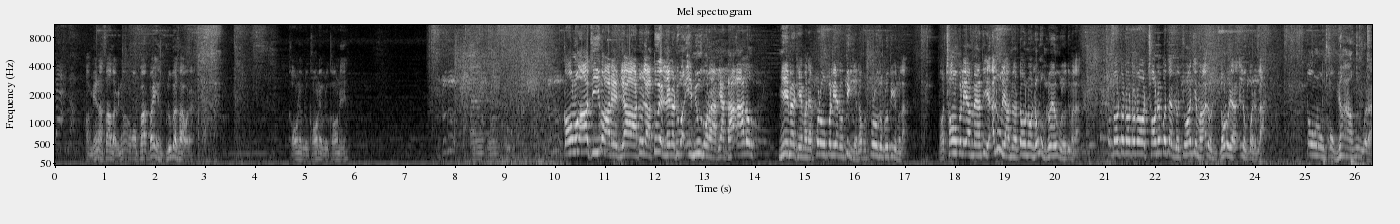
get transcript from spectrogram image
backup. အော်မင်းကစားသွားပြီနော်အော်ဘာဘိုင်ဘလူးဘတ်စားပါလား ကောင်းတယ်ဘလို့ကောင်းတယ်ဘလို့ကောင်းတယ်ကောင်းလုံးအားကြီးပါတယ်ဗျာတွေ့လားသူ့ရဲ့ level 2ကအီမျိုးသွားတာဗျာဒါအားလုံးမြင်မှထင်ပါတယ် pro player တော့သိတယ်နော် pro ဆို pro သိရမလားနော်ချောင်း player မှန်သိရအဲ့လိုရမျိုးတုံတုံလုံးလုံးမလွယ်ဘူးဘလို့သိမလားတော်တော်တော်တော်တော်ချောင်းနဲ့ပတ်သက်ပြီးတော့ကျွမ်းကျင်မှာအဲ့လိုလုံးလို့ရအဲ့လိုကွက်တယ်လားတုံတုံထုံများမှုအဲ့ဒါ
